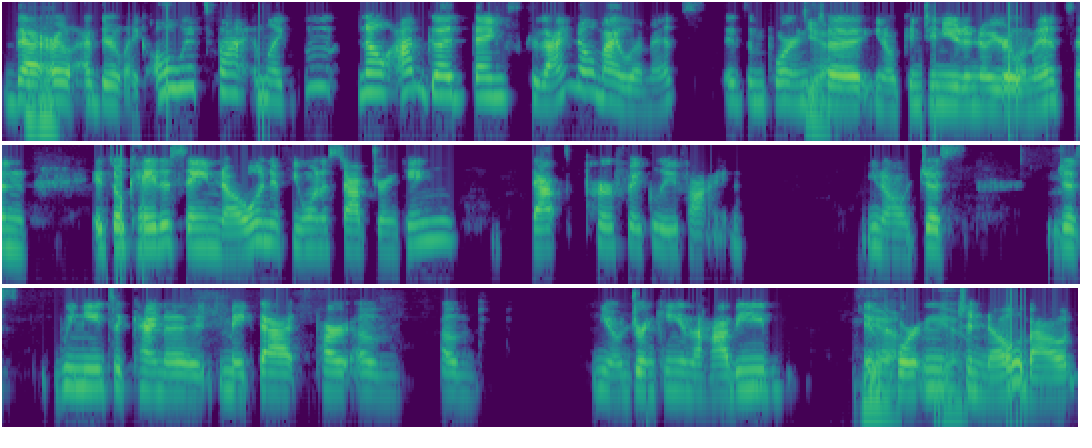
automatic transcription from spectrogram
that mm-hmm. are they're like oh it's fine i'm like mm, no i'm good thanks because i know my limits it's important yeah. to you know continue to know your limits and it's okay to say no and if you want to stop drinking that's perfectly fine you know just just we need to kind of make that part of of you know drinking in the hobby yeah, important yeah. to know about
